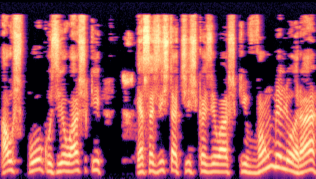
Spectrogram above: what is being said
aos poucos, e eu acho que essas estatísticas eu acho que vão melhorar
